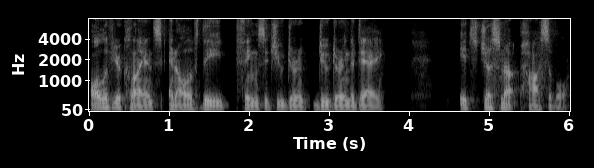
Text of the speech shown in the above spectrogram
all of your clients and all of the things that you do, during the day, it's just not possible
